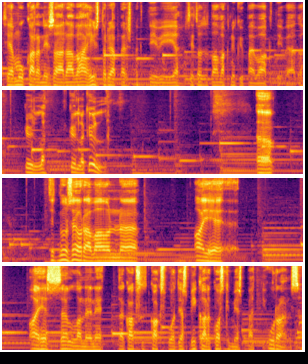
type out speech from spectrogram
siellä mukana, niin saadaan vähän historiaperspektiiviä ja sitten otetaan vaikka nykypäivän aktiiveja. Kyllä, kyllä, kyllä. Sitten minun seuraava on aihe, aihe sellainen, että 22-vuotias Mikael Koskimies päätti uransa.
